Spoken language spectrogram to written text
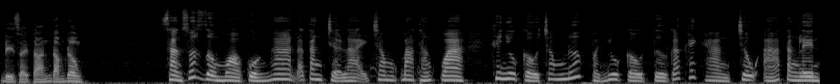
để giải tán đám đông. Sản xuất dầu mỏ của Nga đã tăng trở lại trong 3 tháng qua khi nhu cầu trong nước và nhu cầu từ các khách hàng châu Á tăng lên.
